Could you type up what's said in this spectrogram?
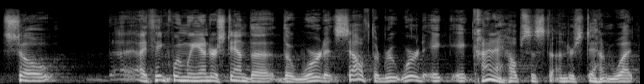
So I think when we understand the, the word itself, the root word, it, it kind of helps us to understand what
